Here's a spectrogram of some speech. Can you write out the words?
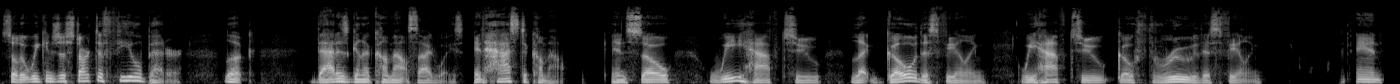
so that we can just start to feel better look that is going to come out sideways. It has to come out. And so we have to let go this feeling. We have to go through this feeling. And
